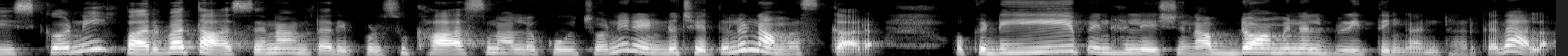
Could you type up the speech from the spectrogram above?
తీసుకొని పర్వతాసన అంటారు ఇప్పుడు. సుఖాసనాల్లో కూర్చొని రెండు చేతులు నమస్కార. ఒక డీప్ ఇన్హలేషన్ అబ్డామినల్ బ్రీతింగ్ అంటారు కదా అలా.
